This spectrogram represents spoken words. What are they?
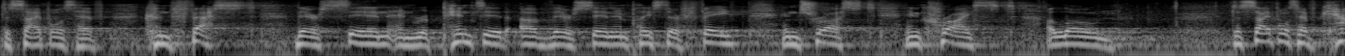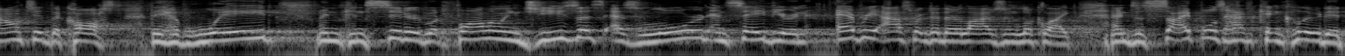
Disciples have confessed their sin and repented of their sin and placed their faith and trust in Christ alone. Disciples have counted the cost. They have weighed and considered what following Jesus as Lord and Savior in every aspect of their lives would look like. And disciples have concluded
